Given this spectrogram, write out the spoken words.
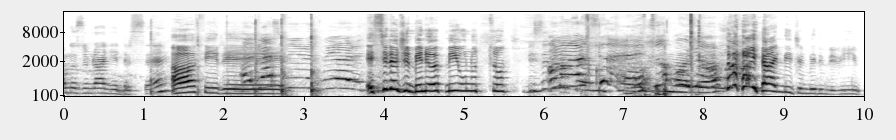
Onu da Zümra giydirsin. Aferin. Yere Esile'cim beni öpmeyi unuttun. Ama Ay anneciğim benim bebeğim.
